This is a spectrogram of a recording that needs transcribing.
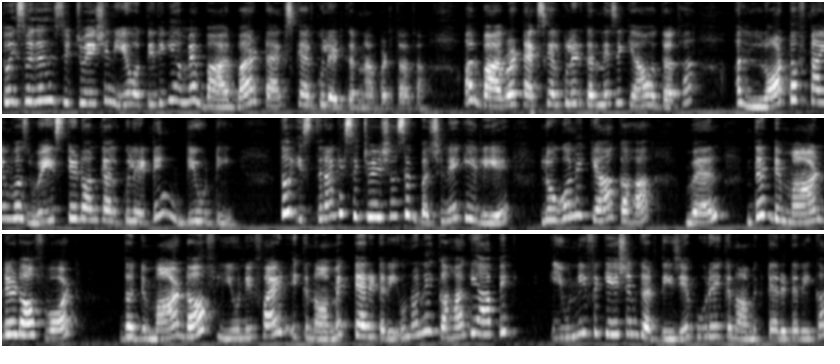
तो इस वजह से सिचुएशन ये होती थी कि हमें बार बार टैक्स कैलकुलेट करना पड़ता था। और बार बार टैक्स कैलकुलेट करने से क्या होता था? A lot of time was wasted on calculating duty तो इस तरह की सिचुएशन से बचने के लिए लोगों ने क्या कहा? Well the demanded of what the demand of unified economic territory उन्होंने कहा कि आप एक यूनिफिकेशन कर दीजिए पूरे इकोनॉमिक टेरिटरी का।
